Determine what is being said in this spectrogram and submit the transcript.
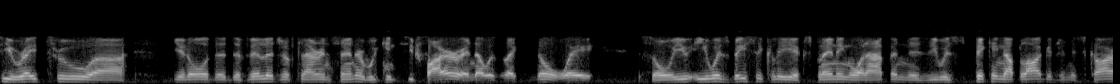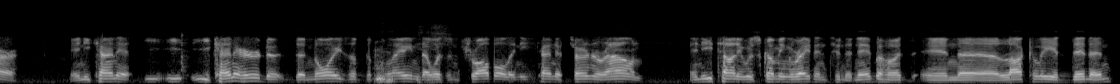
see right through, uh, you know, the, the village of Clarence Center. We can see fire. And I was like, no way. So he, he was basically explaining what happened is he was picking up luggage in his car and he kind of he, he, he kind of heard the, the noise of the plane that was in trouble, and he kind of turned around, and he thought it was coming right into the neighborhood, and uh, luckily it didn't,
